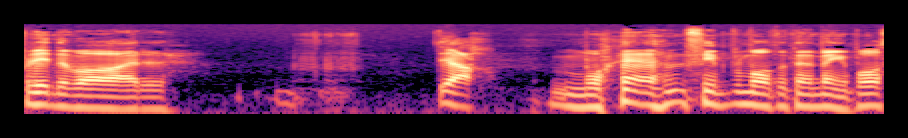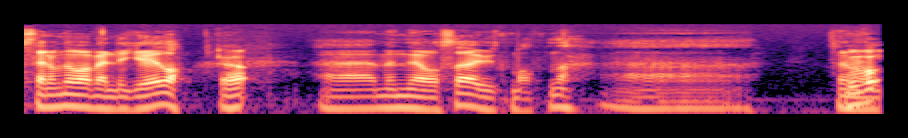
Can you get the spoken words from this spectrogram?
fordi det var Ja, må, en simpel måte å tjene penger på, selv om det var veldig gøy, da. Ja. Eh, men det også er utmattende. Eh, hva,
